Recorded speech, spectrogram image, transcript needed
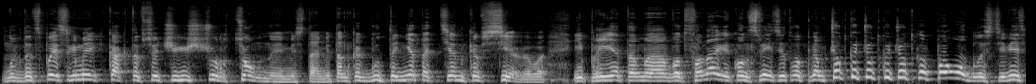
Ну, в Dead Space Remake как-то все чересчур темные местами. Там как будто нет оттенков серого. И при этом а, вот фонарик, он светит вот прям четко-четко-четко по области. Ведь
